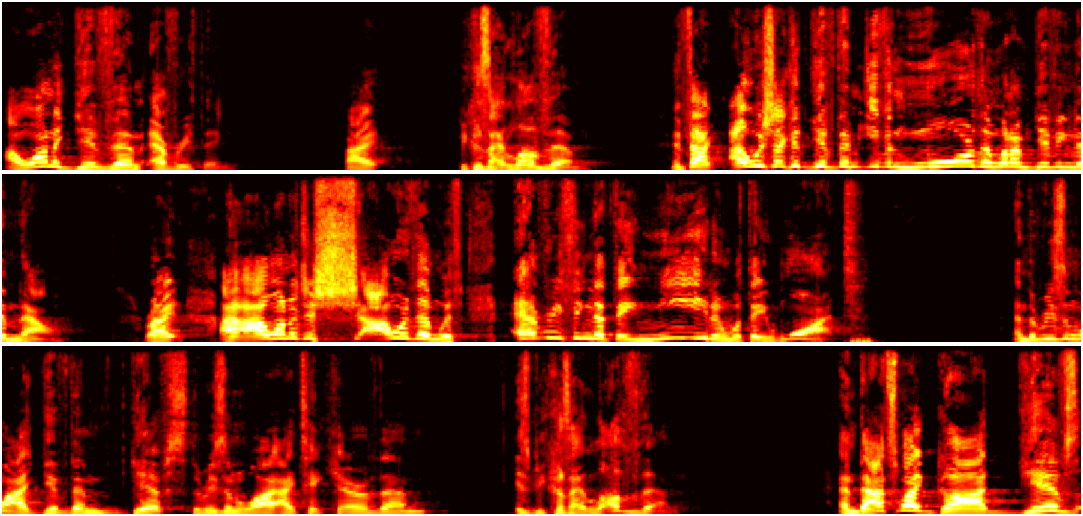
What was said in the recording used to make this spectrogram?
I want to give them everything, right? Because I love them. In fact, I wish I could give them even more than what I'm giving them now, right? I, I want to just shower them with everything that they need and what they want. And the reason why I give them gifts, the reason why I take care of them, is because I love them. And that's why God gives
